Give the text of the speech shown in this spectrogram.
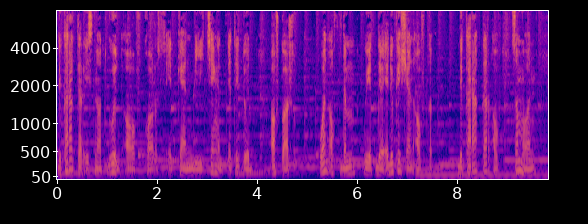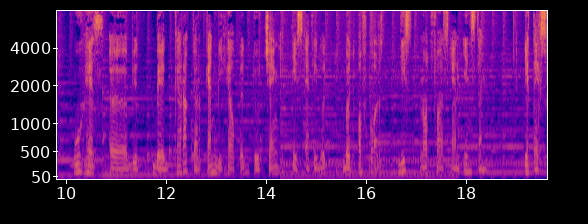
the character is not good of course it can be changed attitude of course one of them with the education of the character of someone who has a bit bad character can be helped to change his attitude, but of course, this not fast and instant. It takes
